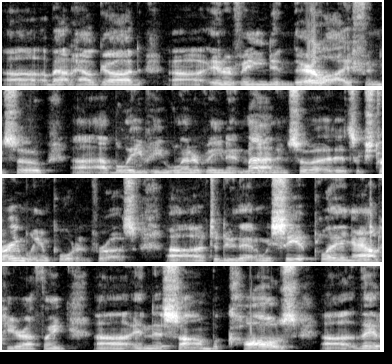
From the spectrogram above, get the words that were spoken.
uh, about how God uh, intervened in their life, and so uh, I believe He will intervene in mine. And so uh, it's extremely important for us uh, to do that. And we see it playing out here, I think, in this psalm because they had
